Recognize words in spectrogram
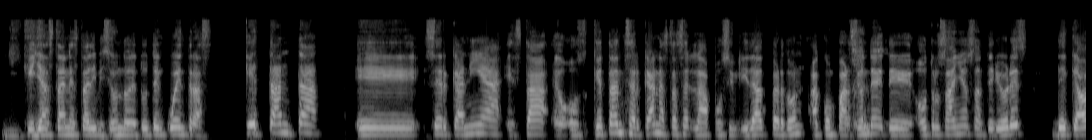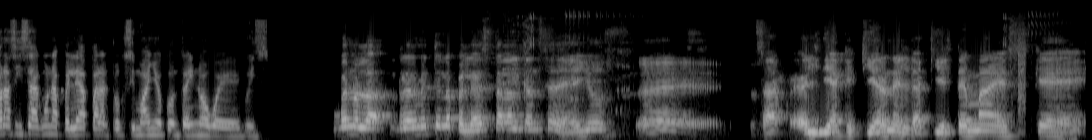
y que ya está en esta división donde tú te encuentras. ¿Qué tanta eh, cercanía está, eh, o qué tan cercana está la posibilidad, perdón, a comparación de, de, otros años anteriores, de que ahora sí se haga una pelea para el próximo año contra Inoue, Luis? Bueno, realmente la pelea está al alcance de ellos. Eh, o sea, el día que quieran. Aquí el tema es que,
